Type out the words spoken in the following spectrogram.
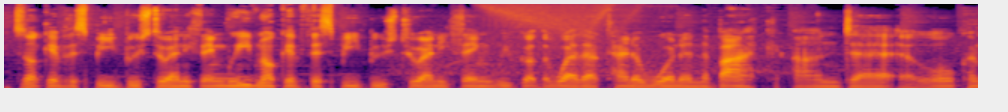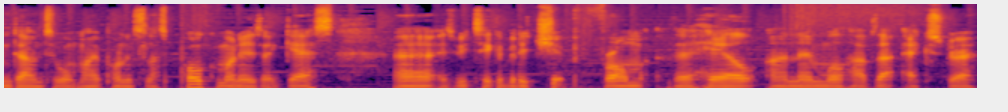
It's not give the speed boost to anything. We've not give the speed boost to anything. We've got the weather kind of won in the back, and uh, it'll all come down to what my opponent's last Pokemon is, I guess. Uh, as we take a bit of chip from the hail, and then we'll have that extra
